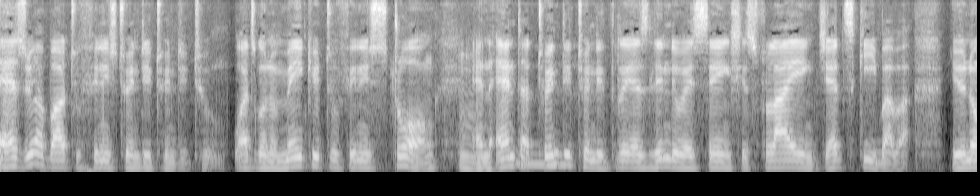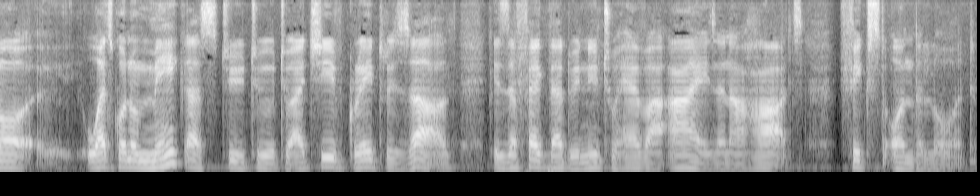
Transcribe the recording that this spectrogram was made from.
as you're about to finish 2022, what's going to make you to finish strong mm. and enter mm. 2023, as Linda was saying, she's flying jet ski, Baba. You know, what's going to make us to, to, to achieve great results is the fact that we need to have our eyes and our hearts fixed on the Lord.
